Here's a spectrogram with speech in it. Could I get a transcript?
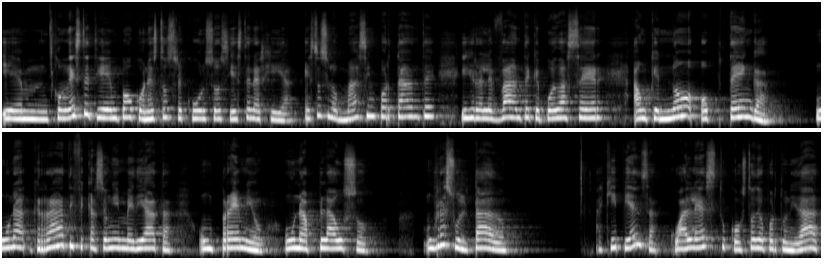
y, em, con este tiempo, con estos recursos y esta energía, esto es lo más importante y relevante que puedo hacer aunque no obtenga una gratificación inmediata, un premio, un aplauso, un resultado. Aquí piensa, ¿cuál es tu costo de oportunidad?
